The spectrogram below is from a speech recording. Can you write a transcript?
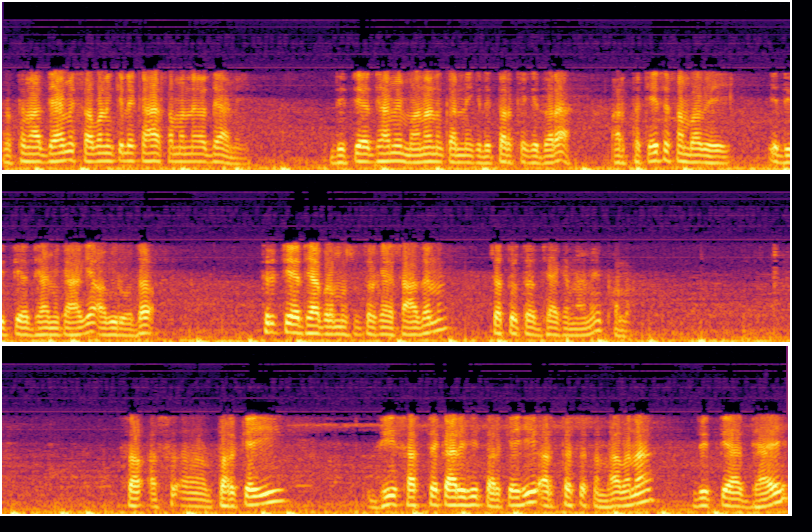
प्रथम अध्याय में श्रवण के लिए कहा, समन्वय अध्याय में। द्वितीय अध्याय में मनन करने के लिए तर्क के द्वारा अर्थ कैसे संभव है, ये द्वितीय अध्याय में कहा गया, अविरोध। तृतीय अध्याय ब्रह्म सूत्र का साधन, चतुर्थ अध्याय का नाम है फल। तर्क ही, भी सत्यकारी भी तर्क ही अर्थ से संभावना, द्वितीय अध्याय,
